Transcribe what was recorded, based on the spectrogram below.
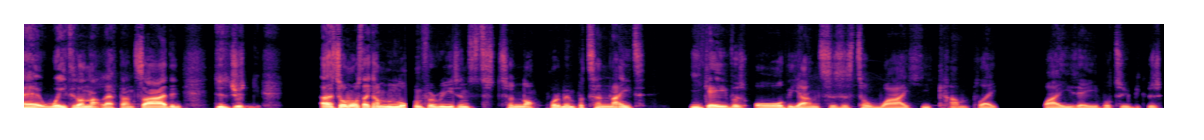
uh, weighted on that left hand side, and just it's almost like I'm looking for reasons to not put him in. But tonight, he gave us all the answers as to why he can play, why he's able to, because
